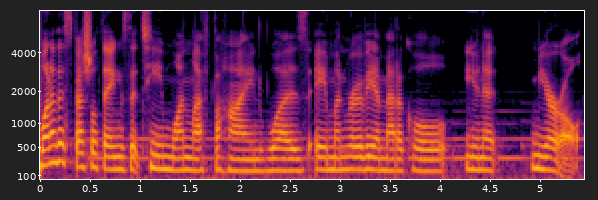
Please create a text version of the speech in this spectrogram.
One of the special things that Team 1 left behind was a Monrovia Medical Unit mural.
